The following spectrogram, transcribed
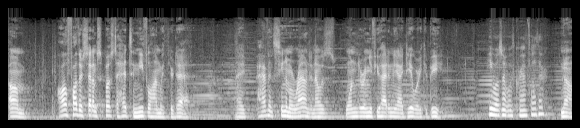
um, all Father said I'm supposed to head to Niflheim with your dad. I haven't seen him around, and I was wondering if you had any idea where he could be. He wasn't with grandfather? No.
